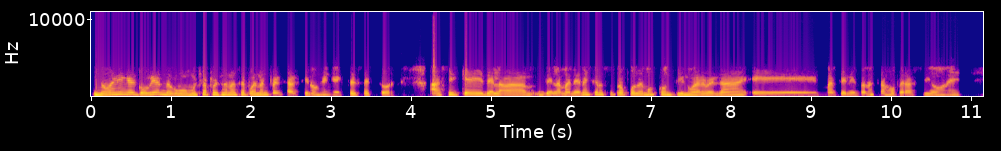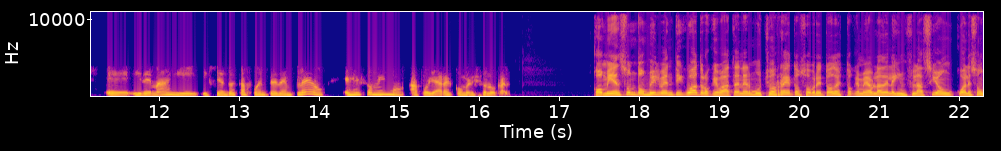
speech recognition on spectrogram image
No es en el gobierno, como muchas personas se pueden pensar, sino en este sector. Así que de la, de la manera en que nosotros podemos continuar, ¿verdad? Eh, manteniendo nuestras operaciones eh, y demás y, y siendo esta fuente de empleo, es eso mismo, apoyar el comercio local. Comienza un 2024 que va a tener muchos retos, sobre todo esto que me habla de la inflación. ¿Cuáles son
